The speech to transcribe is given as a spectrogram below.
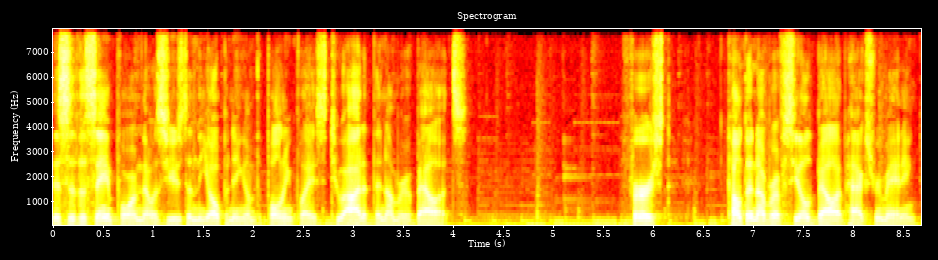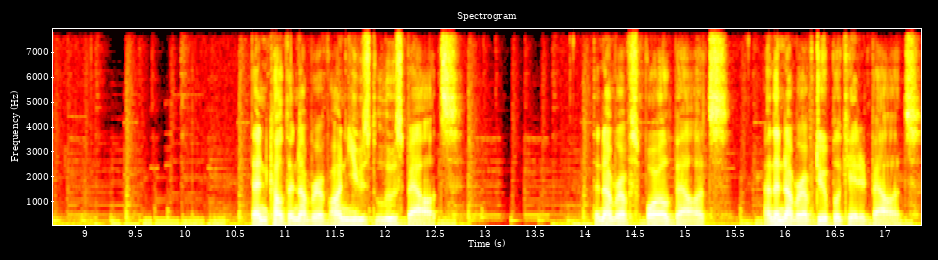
This is the same form that was used in the opening of the polling place to audit the number of ballots. First, count the number of sealed ballot packs remaining. Then count the number of unused loose ballots, the number of spoiled ballots, and the number of duplicated ballots.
